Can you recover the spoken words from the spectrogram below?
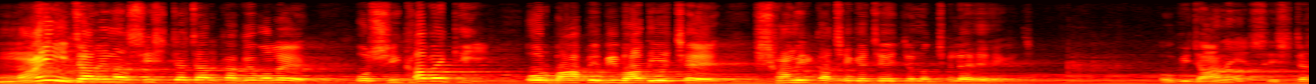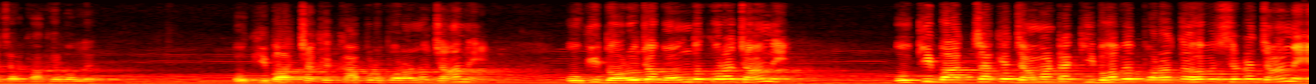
মাই জানে না শিষ্টাচার কাকে বলে, ও শিখাবে কি? ওর বাপে বিবাহ দিয়েছে, স্বামীর কাছে গেছে, এর জন্য ছেলে হয়ে গেছে। ও কি জানে শিষ্টাচার কাকে বলে? ও কি বাচ্চাকে কাপড় পরানো জানে? ও কি দরজা বন্ধ করা জানে? ও কি বাচ্চাকে জামাটা কীভাবে পরাতে হবে সেটা জানে?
